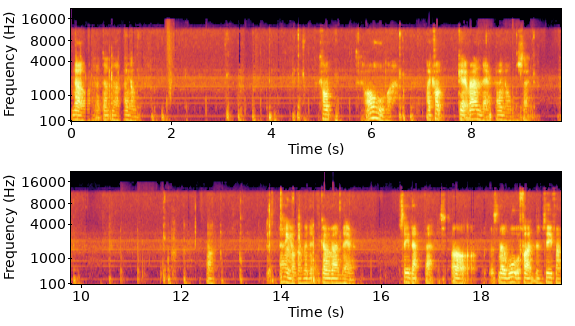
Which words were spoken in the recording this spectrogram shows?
No, I don't know. Hang on. I Can't. Oh, I can't get around there. Hang on a sec. Oh, hang on a minute. Go around there. See that? That's. Oh, there's no water fountains either.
